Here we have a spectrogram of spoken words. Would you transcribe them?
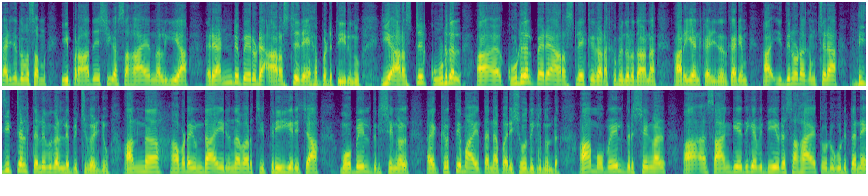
കഴിഞ്ഞ ദിവസം ഈ പ്രാദേശിക സഹായം നൽകിയ രണ്ട് പേരുടെ അറസ്റ്റ് രേഖപ്പെടുത്തിയിരുന്നു. ഈ അറസ്റ്റ് കൂടുതൽ കൂടുതൽ പേരെ അറസ്റ്റിലേക്ക് കടക്കുമെന്നുള്ളതാണ് അറിയാൻ കഴിയുന്നത്. കാര്യം ഇതിനോടകം ചില ഡിജിറ്റൽ തെളിവുകൾ ലഭിച്ചു കഴിഞ്ഞു. അന്ന് അവിടെ ഉണ്ടായിരുന്നവർ ചിത്രീകരിച്ച മൊബൈൽ ദൃശ്യങ്ങൾ കൃത്യമായി തന്നെ പരിശോധിക്കുന്നുണ്ട്. ആ മൊബൈൽ ദൃശ്യങ്ങൾ സാങ്കേതിക വിദ്യയുടെ കൂടി തന്നെ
